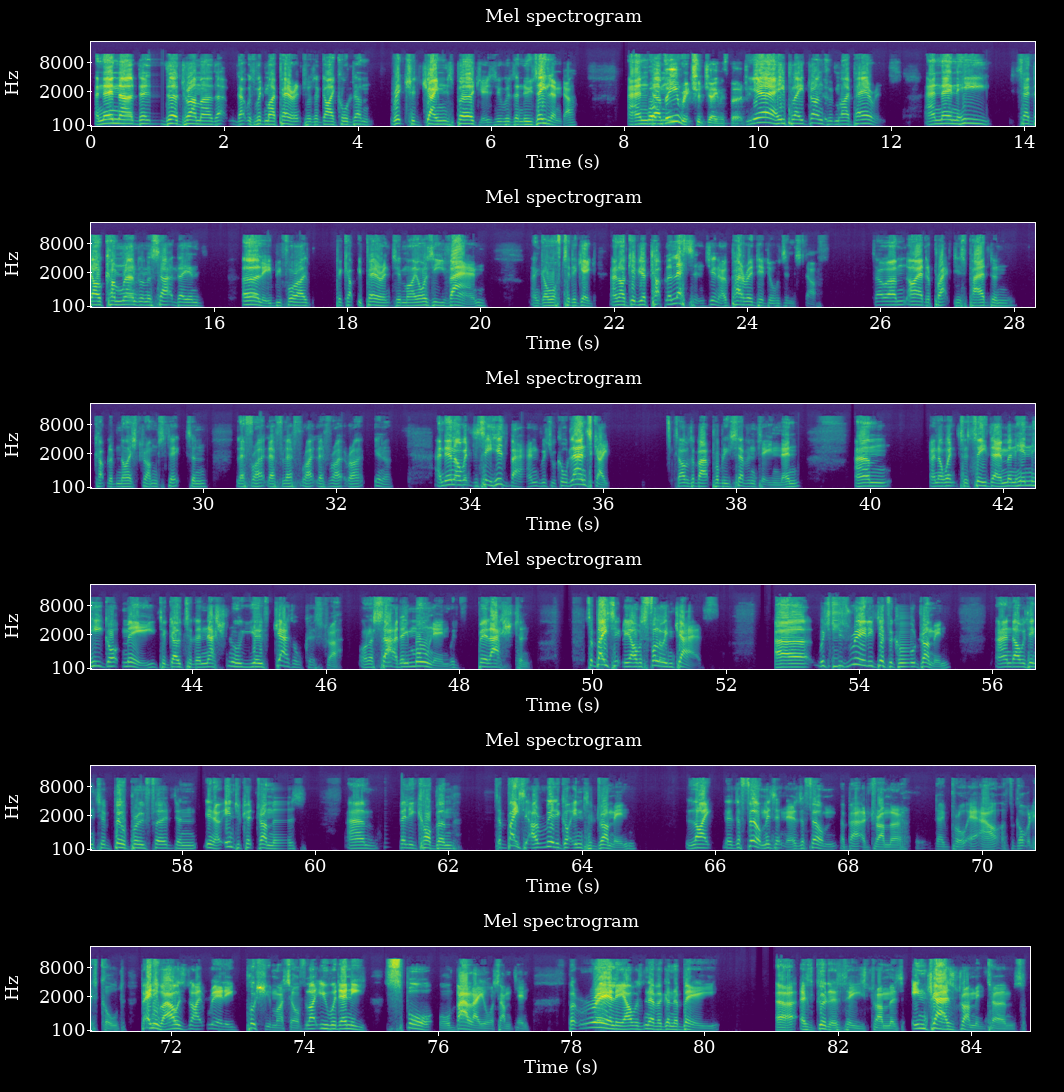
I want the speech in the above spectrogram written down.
And then uh, the the drummer that, that was with my parents was a guy called um, Richard James Burgess, who was a New Zealander and well, um, the Richard James Burgess. Yeah, he played drums with my parents. And then he said, I'll come round on a Saturday and early before I pick up your parents in my Aussie van and go off to the gig. And I'll give you a couple of lessons, you know, paradiddles and stuff. So um, I had a practice pad and a couple of nice drumsticks and left, right, left, left, right, left, right, right, you know. And then I went to see his band, which were called Landscape. I was about probably 17 then. Um, and I went to see them, and then he got me to go to the National Youth Jazz Orchestra on a Saturday morning with Bill Ashton. So basically, I was following jazz, uh, which is really difficult drumming. And I was into Bill Bruford and, you know, intricate drummers, um, Billy Cobham. So basically, I really got into drumming like there's a film, isn't there? There's a film about a drummer. They brought it out. I forgot what it's called. But anyway, I was like really pushing myself, like you would any sport or ballet or something. But really, I was never going to be uh, as good as these drummers in jazz drumming terms.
